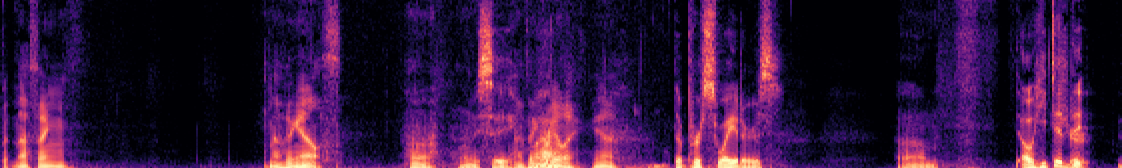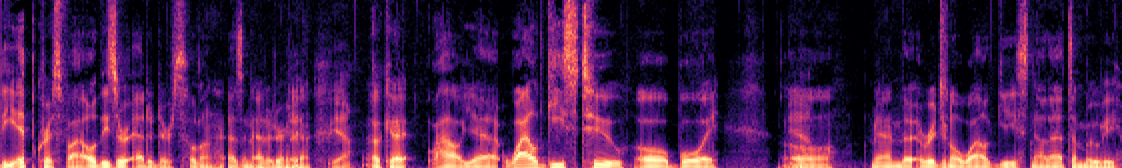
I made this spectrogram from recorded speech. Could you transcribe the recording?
But nothing nothing else. Huh? Let me see. Nothing Wow. really. Yeah. The Persuaders. Um. Oh, he did Sure. the the Ipcress file. Oh, these are editors. Hold on, as an editor, yeah. Yeah. Okay. Wow. Yeah. Wild Geese Two. Oh boy. Oh man, the original Wild Geese. Now that's a movie.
